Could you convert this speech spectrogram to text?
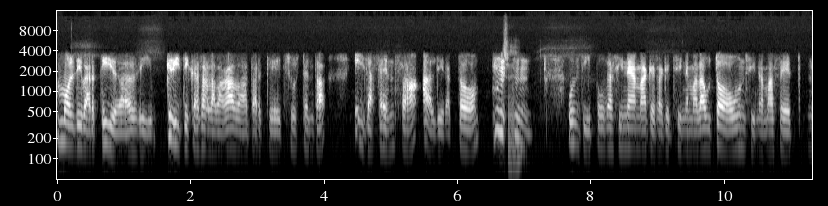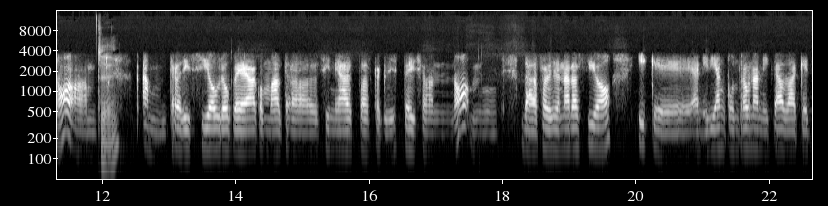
molt divertides i crítiques a la vegada perquè sustenta i defensa el director Sí. un tipus de cinema que és aquest cinema d'autor, un cinema fet no, amb, Sí. amb tradició europea com altres cineastes que existeixen no? de la seva generació i que aniria en contra una mica d'aquest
